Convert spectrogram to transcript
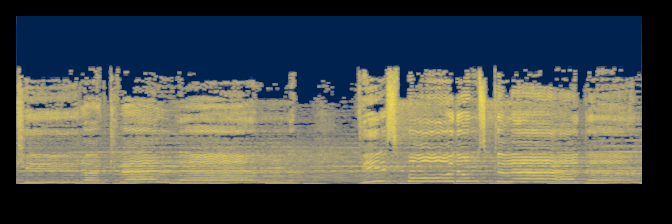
kura kvällen vid spådomsglöden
